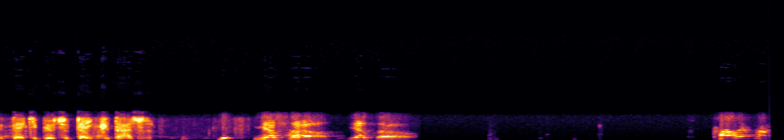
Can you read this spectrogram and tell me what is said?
And thank you, Bishop. Thank you, Pastor. Yes, sir. Yes, sir. Caller from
